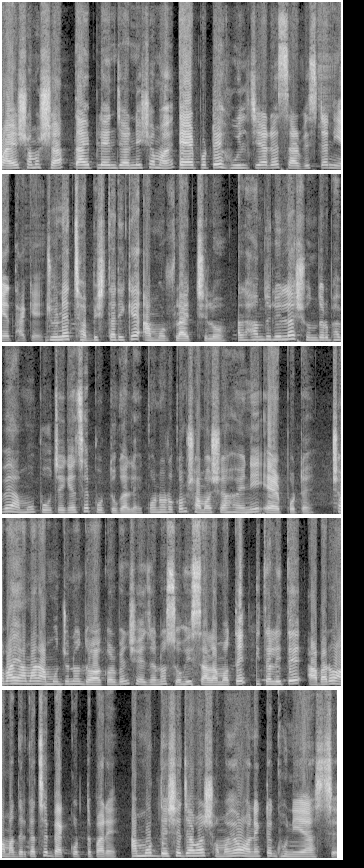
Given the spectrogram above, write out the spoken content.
পায়ের সমস্যা, তাই প্লেন জার্নির সময় এয়ারপোর্টে হুইল চেয়ারের সার্ভিসটা নিয়ে থাকে। জুনের ২৬ তারিখে আম্মুর ফ্লাইট ছিল। আলহামদুলিল্লাহ সুন্দরভাবে আম্মু পৌঁছে গেছে পর্তুগালে। কোনো রকম সমস্যা হয়নি এয়ারপোর্টে সবাই আমার আম্মুর জন্য দোয়া করবেন সেই জন্য সহি সালামতে ইতালিতে আবারও আমাদের কাছে ব্যাক করতে পারে। আম্মুর দেশে যাওয়ার সময়ও অনেকটা ঘনিয়ে আসছে।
